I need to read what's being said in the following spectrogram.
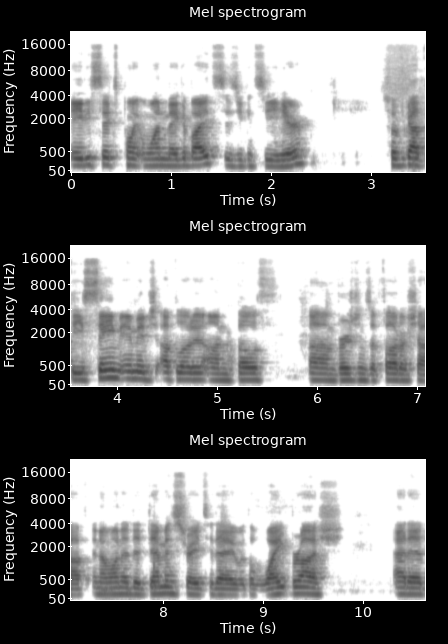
86.1 megabytes, as you can see here. So I've got the same image uploaded on both um, versions of Photoshop, and I wanted to demonstrate today with a white brush at a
